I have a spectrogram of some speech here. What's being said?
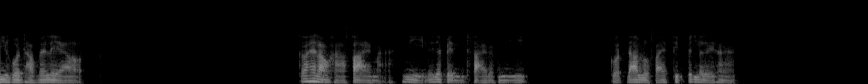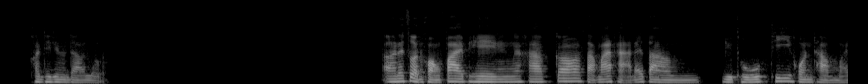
มีคนทำไว้แล้ว ก็ให้เราหาไฟล์มา นี่ก็จะเป็นไฟล์แบบนี้ กดดาวน์โหลดไฟล์ซิปไปเลยฮะ continue download ในส่วนของไฟล์เพลงนะครับ ก็สามารถหาได้ตาม YouTube ที่คนทำไว้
